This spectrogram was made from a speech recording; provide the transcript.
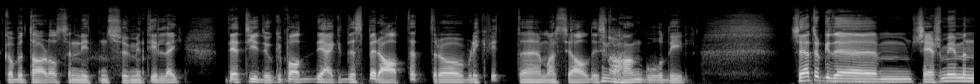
skal betale oss en liten sum i tillegg. Det tyder jo ikke på at de er ikke desperate etter å bli kvitt eh, Martial. De skal Nei. ha en god deal. Så jeg tror ikke det mm, skjer så mye, men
